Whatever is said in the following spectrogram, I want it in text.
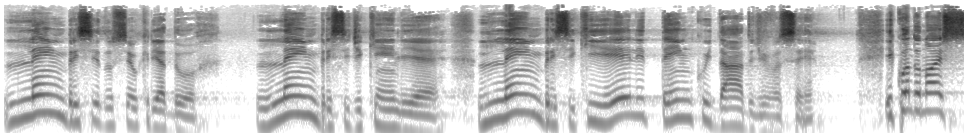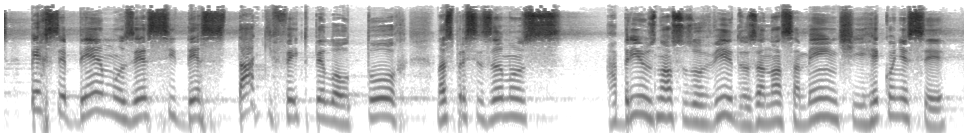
Lembre-se do seu Criador. Lembre-se de quem Ele é. Lembre-se que Ele tem cuidado de você. E quando nós percebemos esse destaque feito pelo autor, nós precisamos abrir os nossos ouvidos, a nossa mente e reconhecer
